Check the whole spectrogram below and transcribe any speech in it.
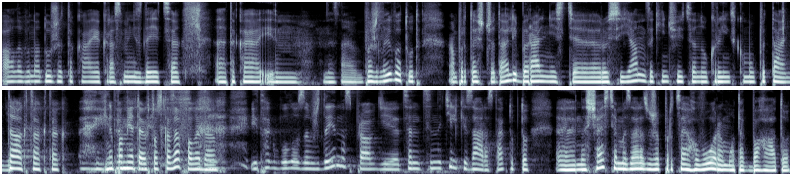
але вона дуже така, якраз мені здається, е, така не знаю, важлива тут про те, що да, ліберальність е, росіян закінчується на українському питанні. Так, так, так. І не так... пам'ятаю, хто сказав, але да. І так було завжди. Насправді це це не тільки зараз, так. Тобто, на щастя, ми зараз вже про це говоримо так багато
